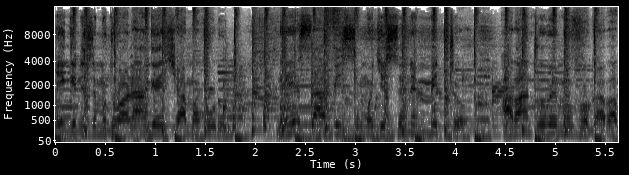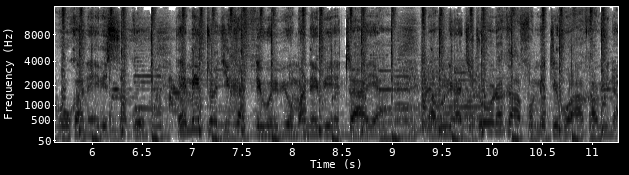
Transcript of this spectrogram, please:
yinginizi mutwalanga ekyamakulu naye saavisi mugise nemitto abantu bemuvuga babuuka n'ebisago emitto gikaddewa ebyuma nebyetaaya na buli agitoolako afumitibwa akabina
